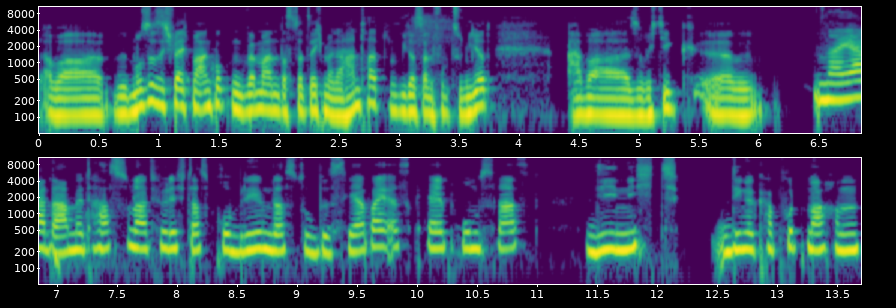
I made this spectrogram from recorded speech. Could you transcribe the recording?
Aber muss es sich vielleicht mal angucken, wenn man das tatsächlich mal in der Hand hat und wie das dann funktioniert. Aber so richtig äh, naja, damit hast du natürlich das Problem, dass du bisher bei Escape Rooms hast, die nicht Dinge kaputt machen,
